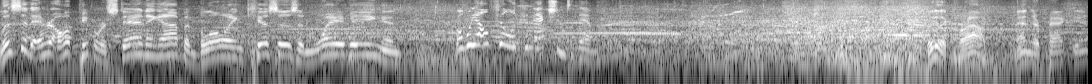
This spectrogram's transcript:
Listen to every, all people were standing up and blowing kisses and waving and But we all feel a connection to them. look at the crowd. Man, they're packed in.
